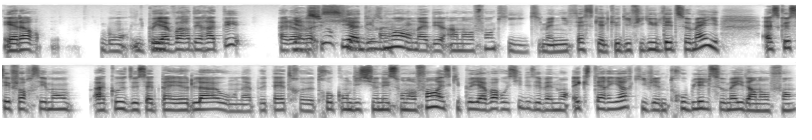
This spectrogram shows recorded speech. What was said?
Et alors, bon, il peut y avoir des ratés alors, si à 12 mois, on a un enfant qui, manifeste quelques difficultés de sommeil, est-ce que c'est forcément à cause de cette période-là où on a peut-être euh, trop conditionné son enfant? Est-ce qu'il peut y avoir aussi des événements extérieurs qui viennent troubler le sommeil d'un enfant?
